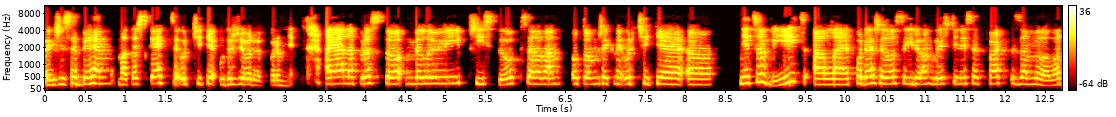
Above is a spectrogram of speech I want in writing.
takže se během mateřské chce určitě udržovat ve formě. A já naprosto miluji přístup, sama vám o tom řekne určitě uh, něco víc, ale podařilo se jí do angličtiny se fakt zamilovat,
